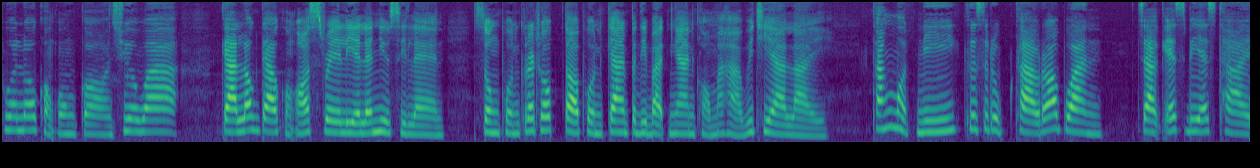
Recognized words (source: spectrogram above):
ทั่วโลกขององค์กร เชื่อว่าการล็อกดาวน์ของออสเตรเลียและนิวซีแลนด์ ส่งผลกระทบต่อผลการปฏิบัติงานของมหาวิทยาลัย ทั้งหมดนี้คือสรุปข่าวรอบวันจาก SBS ไทย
